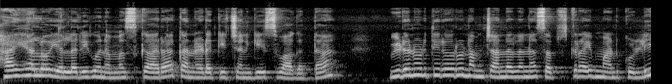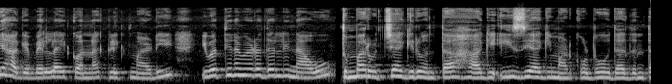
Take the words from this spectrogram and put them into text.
ಹಾಯ್, ಹಲೋ ಎಲ್ಲರಿಗೂ ನಮಸ್ಕಾರ. ಕನ್ನಡ ಕಿಚನ್ಗೆ ಸ್ವಾಗತ. ವಿಡಿಯೋ ನೋಡ್ತಿರೋರು ನಮ್ಮ ಚಾನಲನ್ನು ಸಬ್ಸ್ಕ್ರೈಬ್ ಮಾಡ್ಕೊಳ್ಳಿ, ಹಾಗೆ ಬೆಲ್ ಐಕಾನ್ನ ಕ್ಲಿಕ್ ಮಾಡಿ. ಇವತ್ತಿನ ವಿಡಿಯೋದಲ್ಲಿ ನಾವು ತುಂಬ ರುಚಿಯಾಗಿರುವಂಥ ಹಾಗೆ ಈಸಿಯಾಗಿ ಮಾಡ್ಕೊಳ್ಬಹುದಾದಂಥ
